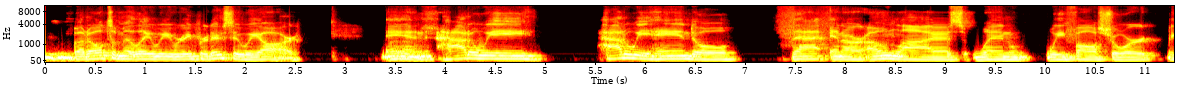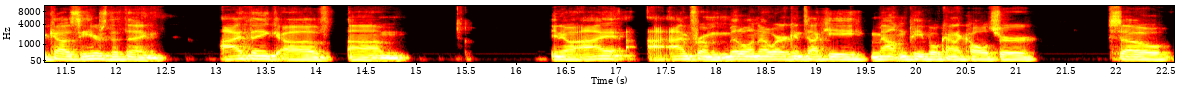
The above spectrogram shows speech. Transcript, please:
mm-hmm. but ultimately we reproduce who we are. And how do we how do we handle that in our own lives when we fall short. Because here's the thing I think of, um, you know, I, I I'm from middle of nowhere, Kentucky, mountain people kind of culture. So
